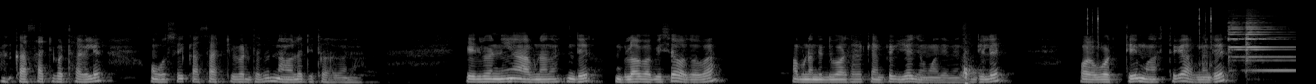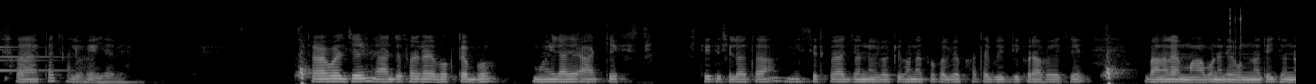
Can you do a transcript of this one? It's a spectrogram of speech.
আর কাস্ট সার্টিফিকেট থাকলে অবশ্যই কাস্ট সার্টিফিকেট দেবেন, না হলে দিতে হবে না। এগুলো নিয়ে আপনাদের ব্লক অফিসে অথবা আপনাদের দুয়ার সরকার ক্যাম্পে গিয়ে জমা দেবেন। দিলে পরবর্তী মাস থেকে আপনাদের সহায়তা চালু হয়ে যাবে। তারা বলছে, রাজ্য সরকারের বক্তব্য, মহিলাদের আর্থিক স্থিতিশীলতা নিশ্চিত করার জন্য লক্ষ্মী ভাণ্ডার প্রকল্পের ভাতা বৃদ্ধি করা হয়েছে। বাংলার মা বোনেদের উন্নতির জন্য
